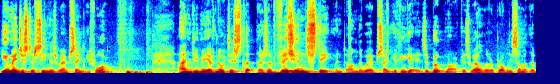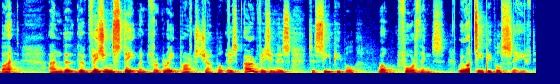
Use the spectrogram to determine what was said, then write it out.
You may just have seen this website before, and you may have noticed that there's a vision statement on the website. You can get it as a bookmark as well, there are probably some at the back. And the, the vision statement for Great Parks Chapel is our vision is to see people, well, four things. We want to see people saved.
